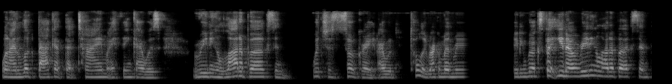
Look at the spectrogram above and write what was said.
when I look back at that time, I think I was reading a lot of books and which is so great. I would totally recommend reading books, but you know, reading a lot of books and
